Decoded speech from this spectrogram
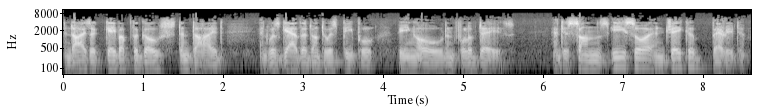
And Isaac gave up the ghost, and died, and was gathered unto his people, being old and full of days. And his sons Esau and Jacob buried him.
